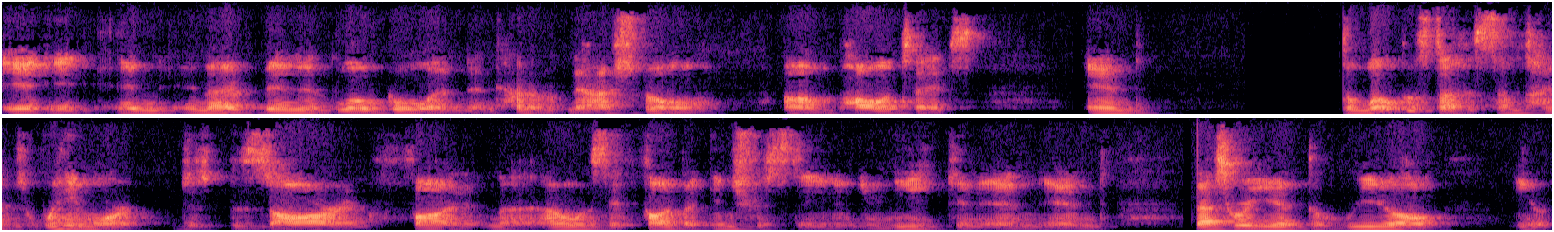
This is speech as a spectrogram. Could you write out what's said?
and, and I've been in local and, and kind of national um, politics, and the local stuff is sometimes way more just bizarre and fun. I don't want to say fun, but interesting and unique, and and, and that's where you get the real you know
